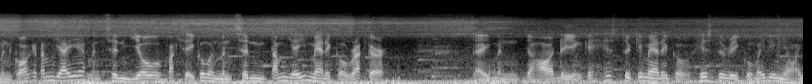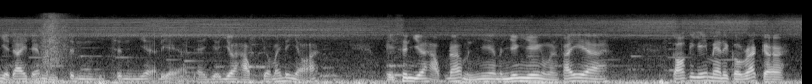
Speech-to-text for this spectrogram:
mình có cái tấm giấy á, mình xin vô bác sĩ của mình mình xin tấm giấy medical record để mình cho họ điền cái history cái medical history của mấy đứa nhỏ về đây để mình xin xin để, để, để, vô học cho mấy đứa nhỏ. Thì xin vô học đó mình mình đương nhiên mình phải uh, có cái giấy medical record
